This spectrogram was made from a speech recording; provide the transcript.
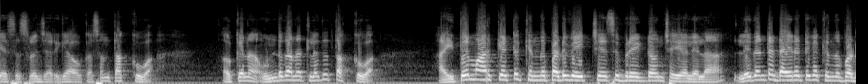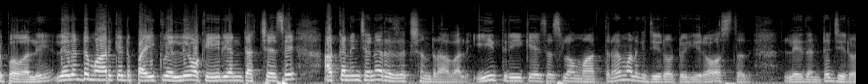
కేసెస్లో జరిగే అవకాశం తక్కువ. ఓకేనా ఉండదనట్లేదు తక్కువ. అయితే మార్కెట్ కింద పడి వెయిట్ చేసి బ్రేక్ డౌన్ చేయాలి ఇలా లేదంటే డైరెక్ట్గా కింద పడిపోవాలి. లేదంటే మార్కెట్ పైకి వెళ్ళి ఒక ఏరియాని టచ్ చేసి అక్కడి నుంచైనా రిజెక్షన్ రావాలి. ఈ త్రీ కేసెస్లో మాత్రమే మనకి జీరో టు హీరో వస్తుంది. లేదంటే జీరో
